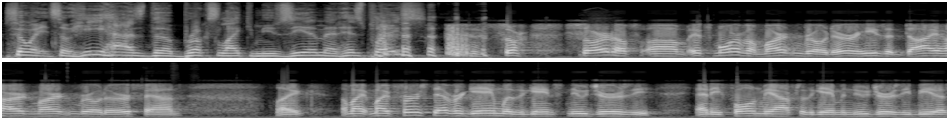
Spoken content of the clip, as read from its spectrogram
so wait, so he has the Brooks Laich Museum at his place. sort, sort of. Um, it's more of a Martin Brodeur. He's a diehard Martin Brodeur fan. Like my my first ever game was against New Jersey, and he phoned me after the game, and New Jersey beat us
